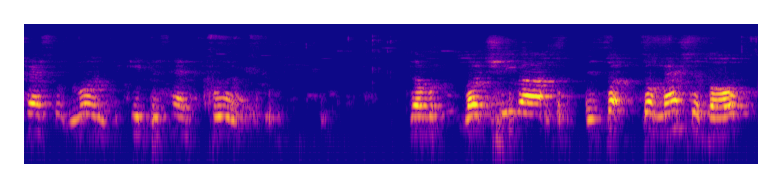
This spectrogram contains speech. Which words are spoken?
crescent moon to keep his head cool. So Lord Shiva is so, so merciful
